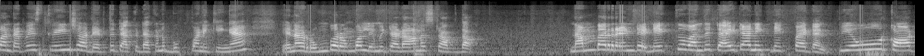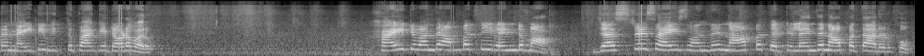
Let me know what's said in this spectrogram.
பண்ணுறப்ப ஸ்க்ரீன்ஷாட் எடுத்து டக்கு டக்குன்னு புக் பண்ணிக்கிங்க. ஏன்னா ரொம்ப ரொம்ப லிமிட்டடான ஸ்டாக் தான். நம்பர் ரெண்டு நெக்கு வந்து Titanic neck pattern pure cotton nighty with பேக்கெட்டோட வரும். ஹைட் வந்து ஐம்பத்தி ரெண்டுமா? ஜஸ்ட் சைஸ் வந்து நாற்பத்தெட்டுலேருந்து நாற்பத்தாறு இருக்கும்.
